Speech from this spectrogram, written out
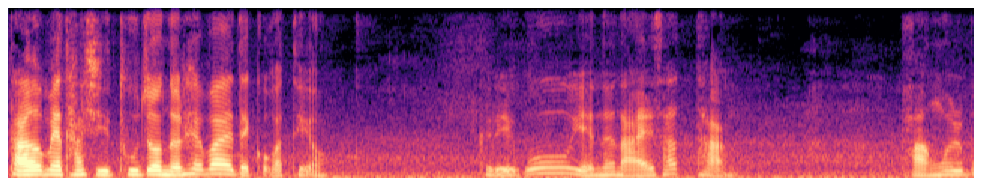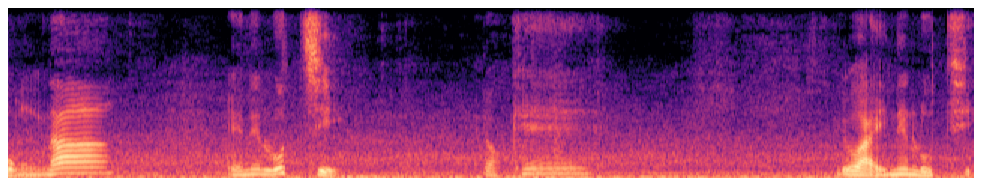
다음에 다시 도전을 해봐야 될 것 같아요. 그리고 얘는 알사탕, 방울복랑, 얘는 로치. 이렇게 요 아이는 로치.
